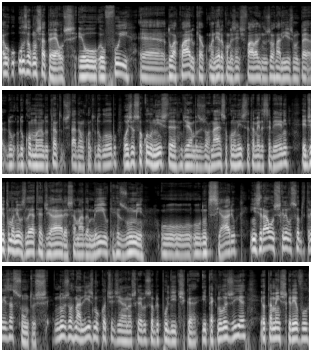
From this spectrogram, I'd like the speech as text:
eu uso alguns chapéus. Eu, eu fui é, do Aquário, que é a maneira como a gente fala no jornalismo, da, do, do, comando tanto do Estadão quanto do Globo. Hoje eu sou colunista de ambos os jornais, sou colunista também da CBN, edito uma newsletter diária chamada Meio, que resume o, o, noticiário. Em geral, eu escrevo sobre três assuntos. No jornalismo cotidiano, eu escrevo sobre política e tecnologia. Eu também escrevo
